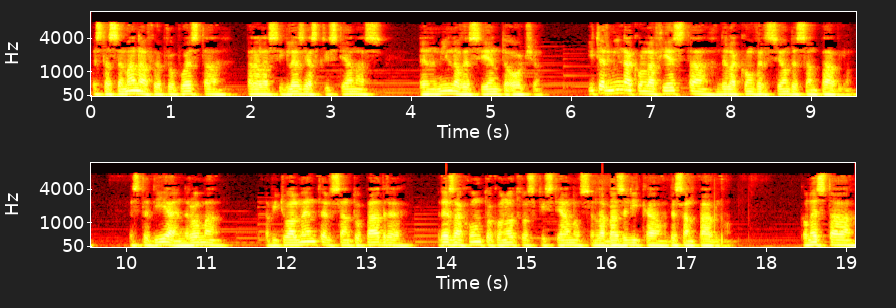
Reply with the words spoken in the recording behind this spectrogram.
Esta semana fue propuesta para las iglesias cristianas en 1908 y termina con la fiesta de la conversión de San Pablo. Este día en Roma, habitualmente el Santo Padre reza junto con otros cristianos en la Basílica de San Pablo. Con esta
